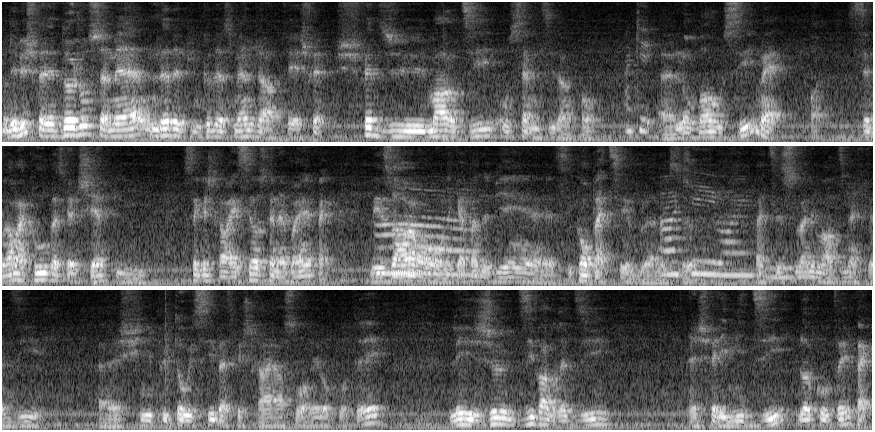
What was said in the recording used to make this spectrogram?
Au début, je faisais deux jours semaine. Là, depuis une couple de semaines, j'en fais. Je fais, je fais du mardi au samedi, dans le fond. Ok. Euh, L'autre bord aussi, mais ouais, c'est vraiment cool parce que le chef, il sait que je travaille ici, on se connaît bien. Fait les Ah. heures, on est capable de bien. euh, c'est compatible avec Ok, ça. ouais. Fait que, souvent les mardis, mercredis, euh, je finis plus tôt ici parce que je travaille en soirée de l'autre côté. Les jeudis, vendredis, je fais les midis de l'autre côté. Fait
